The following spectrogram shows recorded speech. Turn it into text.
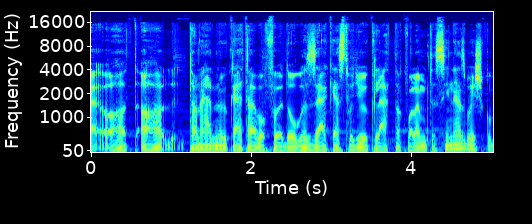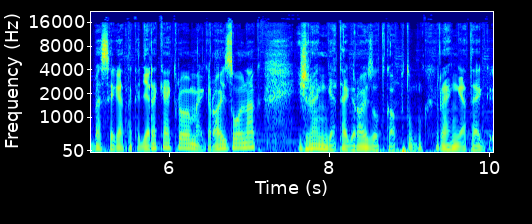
a, a tanárnők általában földolgozzák ezt, hogy ők láttak valamit a színházban, és akkor beszélgetnek a gyerekekről, meg rajzolnak, és rengeteg rajzot kaptunk. Rengeteg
